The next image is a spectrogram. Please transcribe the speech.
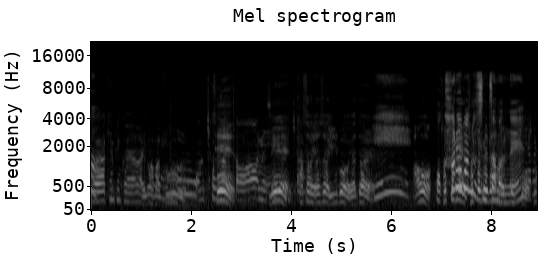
저거야 캠핑카야 이거 봐봐 오, 엄청 셋, 많다 둘 넷 다섯 여섯 일곱 여덟 아홉 와, 저쪽에- 카라반도 진짜 한 열두 많네. 있고.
